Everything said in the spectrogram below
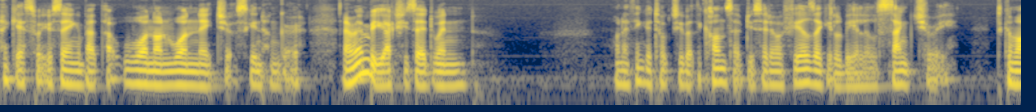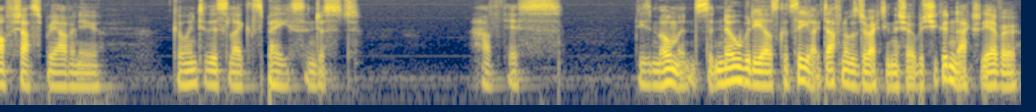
I guess what you're saying about that one-on-one nature of skin hunger. And I remember you actually said when when I think I talked to you about the concept, you said, "Oh, it feels like it'll be a little sanctuary to come off Shaftesbury Avenue, go into this like space, and just have this these moments that nobody else could see." Like Daphne was directing the show, but she couldn't actually ever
